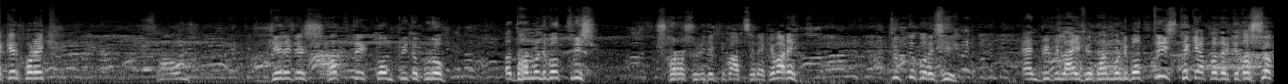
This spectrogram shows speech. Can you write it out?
একের পর এক সাউন্ড গ্রেনেডের শব্দে কম্পিত পুরো। ধানমন্ডি বত্রিশ সরাসরি দেখতে পাচ্ছেন একেবারে। যুক্ত করেছি। এনপিপি লাইভে ধানমন্ডি বত্রিশ থেকে আপনাদেরকে দর্শক,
